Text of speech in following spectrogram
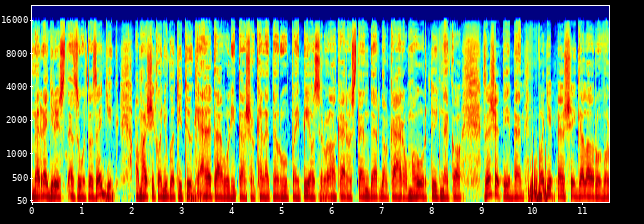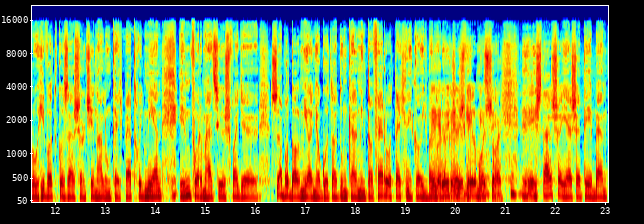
Mert egyrészt ez volt az egyik, a másik a nyugati tőke eltávolítása a kelet-európai piacról, akár a standard, akár a Mahort ügynek az esetében, vagy éppenséggel arról való hivatkozással csinálunk egy pert, hogy milyen információs vagy szabadalmi anyagot adunk el, mint a ferrotechnika ügyben, Igen, a Lőcsös Vilmos és társai esetében,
